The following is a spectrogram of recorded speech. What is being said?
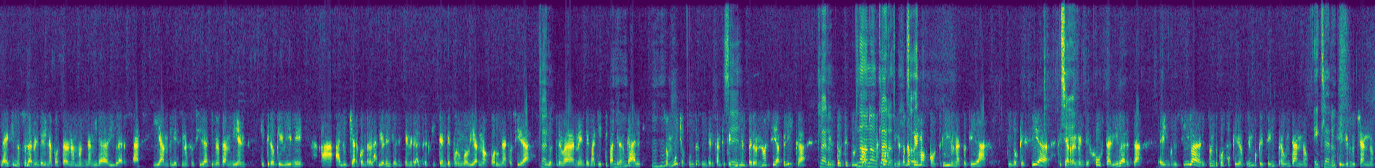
La ESI no solamente viene a aportar una, una mirada diversa y amplia hacia una sociedad, sino también que creo que viene a, a luchar contra las violencias en general preexistentes por un gobierno, por una sociedad Claro. extremadamente machista y patriarcal. Son muchos puntos interesantes que tienen, pero no se aplica. Claro. Entonces, No, no, claro. Si nosotros Sobre- queremos construir una sociedad digo que sea que sea realmente justa, diversa e inclusiva, son cosas que nos tenemos que seguir preguntando Y claro. y seguir luchando.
